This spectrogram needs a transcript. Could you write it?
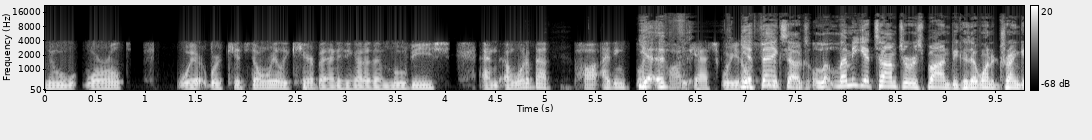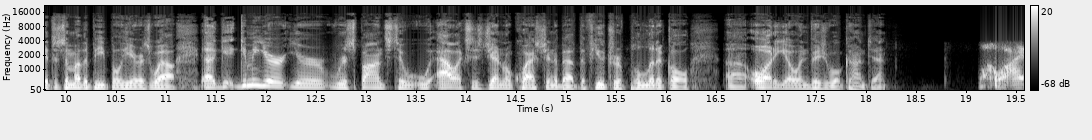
new world? Where, where kids don't really care about anything other than movies, and and what about po- I think like Yeah, podcasts where you don't Yeah, thanks, Alex. L- let me get Tom to respond because I want to try and get to some other people here as well. Uh, g- give me your, your response to Alex's general question about the future of political uh, audio and visual content. Well, I,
